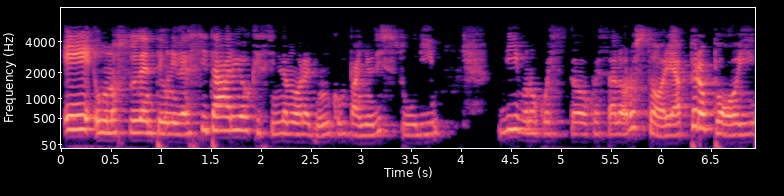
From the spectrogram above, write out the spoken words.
e uno studente universitario che si innamora di un compagno di studi, vivono questo, questa loro storia, però poi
